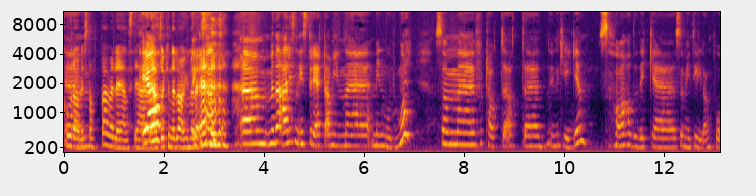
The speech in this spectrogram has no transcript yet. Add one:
Kålrabistappe er vel det eneste jeg Ja. vet å kunne lage med det. Um, men det er liksom inspirert av min, eh, min mormor, som eh, fortalte at eh, under krigen så hadde de ikke så mye tilgang på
